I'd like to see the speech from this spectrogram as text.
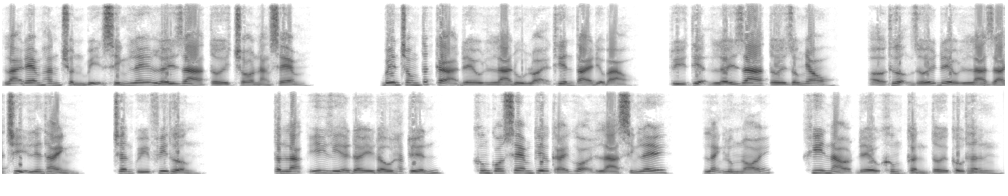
Lại đem hắn chuẩn bị xính lễ lấy ra tới cho nàng xem. Bên trong tất cả đều là đủ loại thiên tài địa bảo, tùy tiện lấy ra tới giống nhau, ở thượng giới đều là giá trị liên thành, chân quý phi thường. Tần lạc y lìa đầy đầu hát tuyến, không có xem kia cái gọi là xính lễ, lạnh lùng nói, khi nào đều không cần tới cầu thân,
